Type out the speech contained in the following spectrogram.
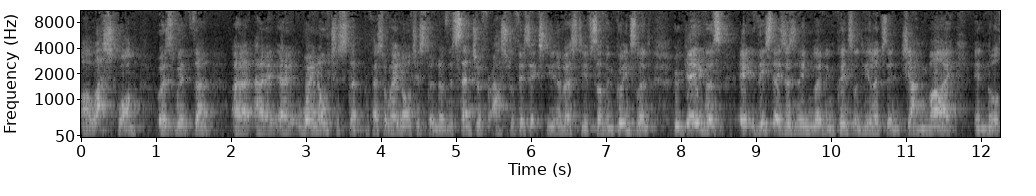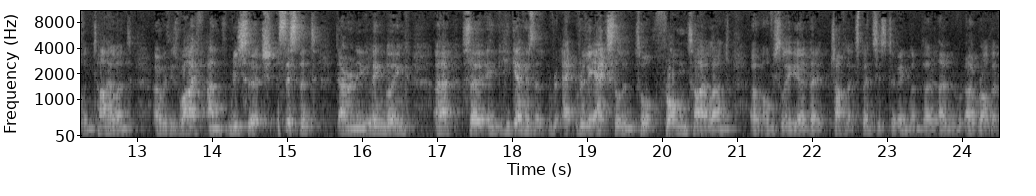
Our last one was with uh, uh, uh, Wayne Orchiston, Professor Wayne Orchiston of the Centre for Astrophysics, University of Southern Queensland, who gave us, uh, these days doesn't even live in Queensland, he lives in Chiang Mai in northern Thailand uh, with his wife and research assistant Darren E. Lingling. Uh, so he gave us a really excellent talk from Thailand. Uh, obviously, uh, the travel expenses to England are, are, rather,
